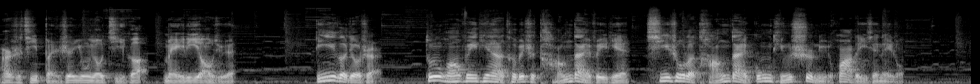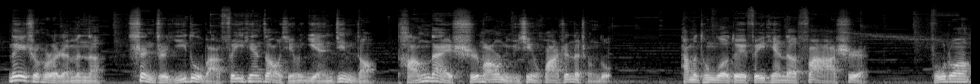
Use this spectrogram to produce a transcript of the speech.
而是其本身拥有几个美丽要诀。第一个就是敦煌飞天啊，特别是唐代飞天，吸收了唐代宫廷仕女画的一些内容。那时候的人们呢，甚至一度把飞天造型演进到唐代时髦女性化身的程度。他们通过对飞天的发饰、服装、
